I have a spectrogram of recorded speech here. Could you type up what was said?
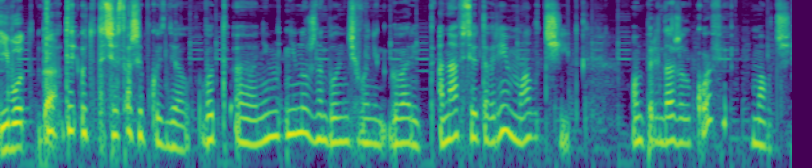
И вот, да. Ты, ты- сейчас ошибку сделал. Вот э, не, не нужно было ничего не говорить. Она все это время молчит. Он предложил кофе, молчи.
